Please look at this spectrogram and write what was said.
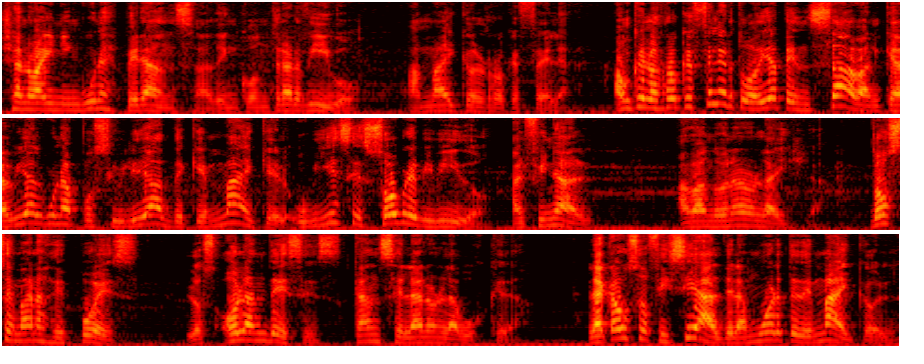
ya no hay ninguna esperanza de encontrar vivo a Michael Rockefeller. Aunque los Rockefeller todavía pensaban que había alguna posibilidad de que Michael hubiese sobrevivido, al final abandonaron la isla. Dos semanas después, los holandeses cancelaron la búsqueda. La causa oficial de la muerte de Michael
